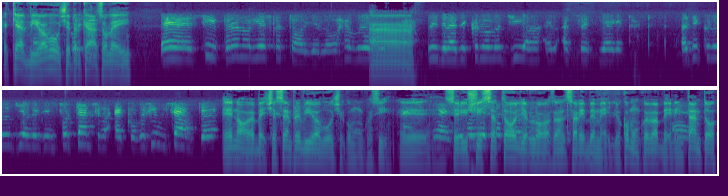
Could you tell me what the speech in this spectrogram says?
Eh, che ha il viva voce per caso lei? Eh, sì, però non riesco a toglierlo. Ah. Vede la tecnologia, aspetti, eh, la tecnologia vede importanza, ma ecco, così mi sente? Eh no, vabbè, c'è sempre il viva voce comunque, sì. Eh, eh, se riuscisse a toglierlo sarebbe meglio. Comunque va bene, eh. intanto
